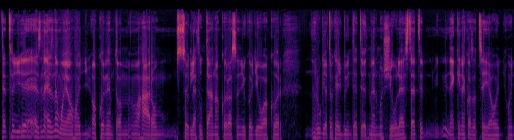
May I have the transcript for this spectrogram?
tehát, hogy ez, ez nem olyan, hogy akkor nem tudom, a három szöglet után akkor azt mondjuk, hogy jó, akkor rúgjatok egy büntetőt, mert most jó lesz. Tehát mindenkinek az a célja, hogy, hogy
